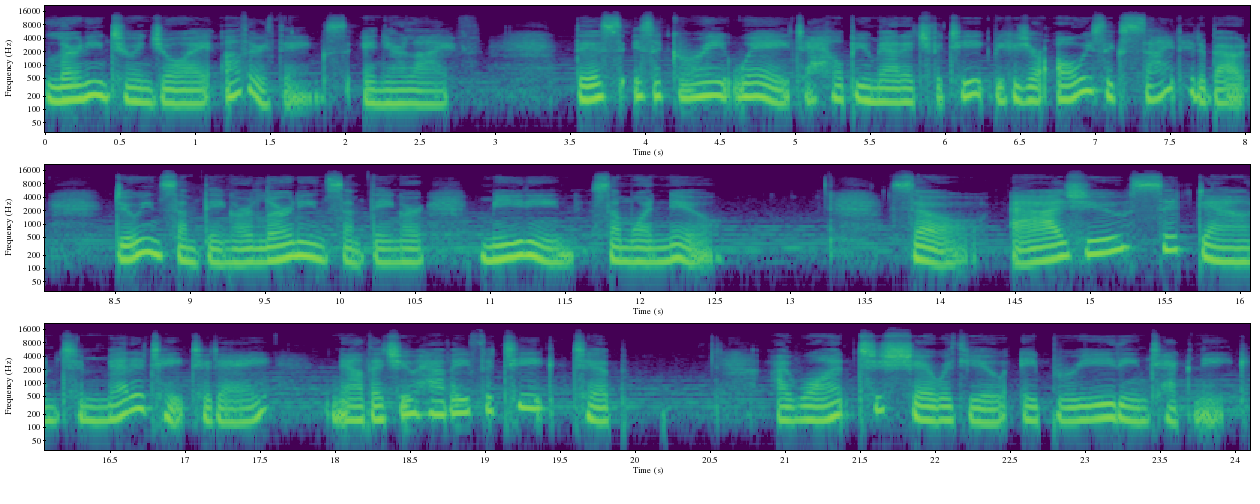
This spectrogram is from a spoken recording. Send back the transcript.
learning to enjoy other things in your life. This is a great way to help you manage fatigue because you're always excited about doing something or learning something or meeting someone new. So, as you sit down to meditate today, now that you have a fatigue tip I want to share with you a breathing technique.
